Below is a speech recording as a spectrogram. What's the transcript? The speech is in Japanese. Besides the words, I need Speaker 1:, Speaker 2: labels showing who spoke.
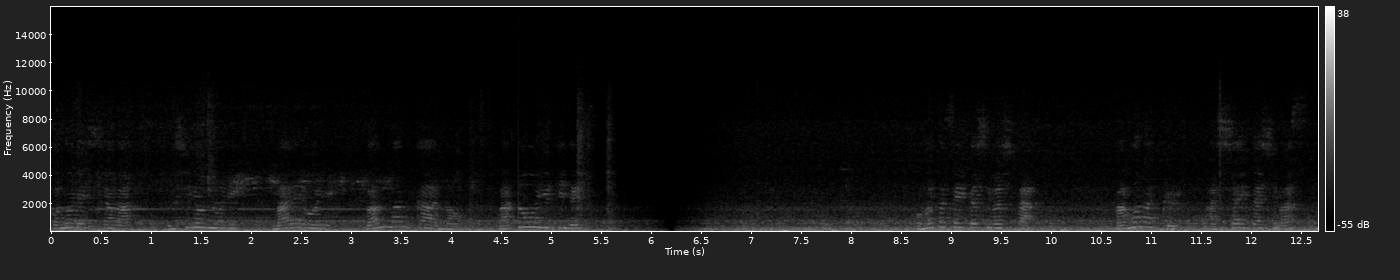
Speaker 1: この列車は後ろ乗り前折りワンマンカーの的尾行きです。お待たせいたしました。まもなく発車いたします。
